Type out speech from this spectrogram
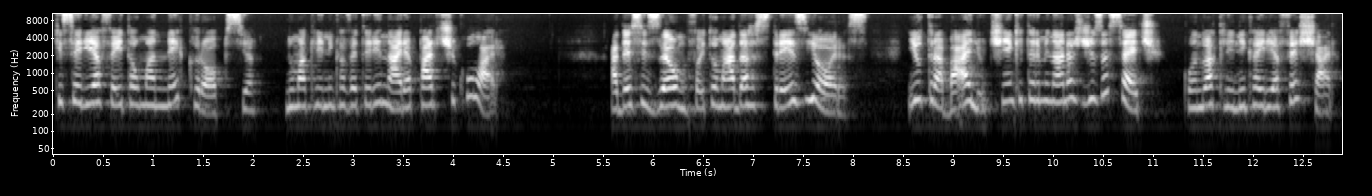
que seria feita uma necrópsia numa clínica veterinária particular. A decisão foi tomada às 13 horas e o trabalho tinha que terminar às 17, quando a clínica iria fechar.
